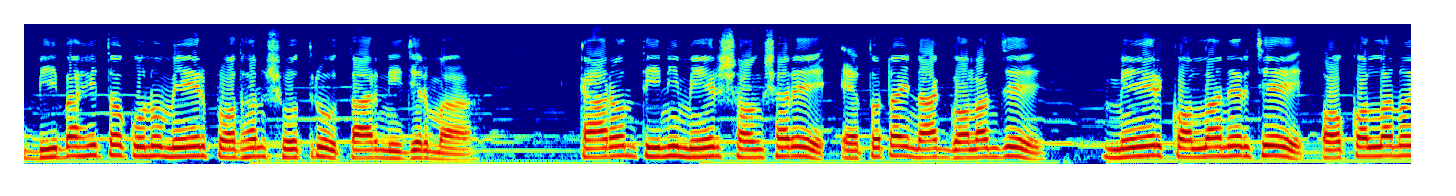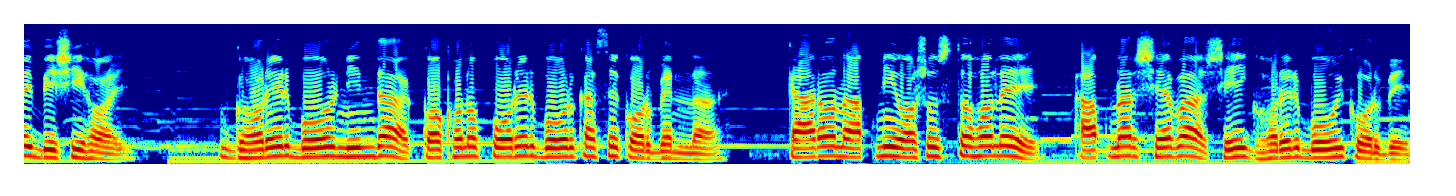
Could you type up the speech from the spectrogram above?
বিবাহিত কোনো মেয়ের প্রধান শত্রু তার নিজের মা। কারণ তিনি মেয়ের সংসারে এতটাই নাক গলান যে, মেয়ের কল্যাণের চেয়ে অকল্যাণই বেশি হয়। ঘরের বউর নিন্দা কখনো পরের বউর কাছে করবেন না। কারণ আপনি অসুস্থ হলে আপনার সেবা সেই ঘরের বউই করবে,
